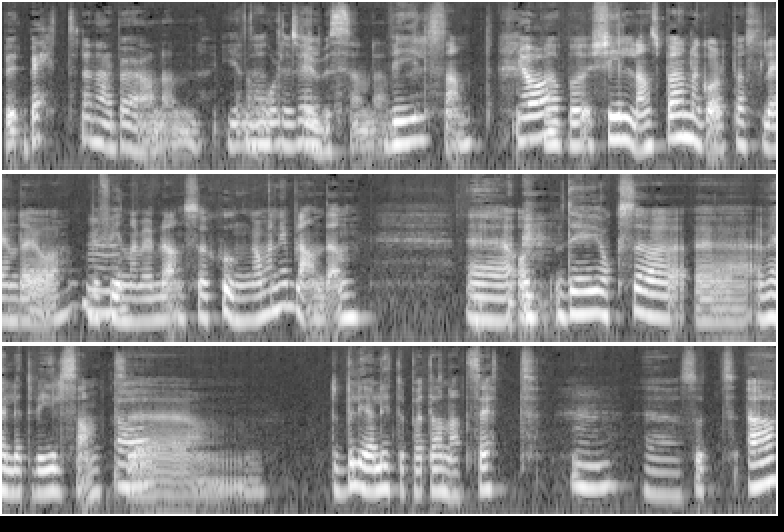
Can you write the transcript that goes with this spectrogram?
Be- bett den här bönen genom Ja, är årtusenden. Vilsamt. Ja, Och på Killans bönegård på Österlen där jag Mm. befinner mig ibland så sjunger man ibland den. Eh, och det är också eh, väldigt vilsamt. Ja. Eh, det blir lite på ett annat sätt. mm. Eh, Så att, ja.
